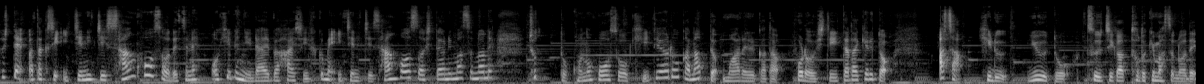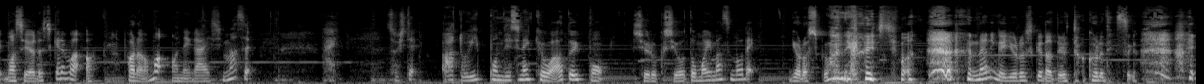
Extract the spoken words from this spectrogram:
そして私1日3放送ですね。お昼にライブ配信含め1日3放送しておりますので、ちょっとこの放送を聞いてやろうかなって思われる方、フォローしていただけると、朝、昼、夕と通知が届きますので、もしよろしければフォローもお願いします。はい。そして、あと1本ですね。今日はあと1本収録しようと思いますので、よろしくお願いします。何がよろしくだというところですが。はい。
